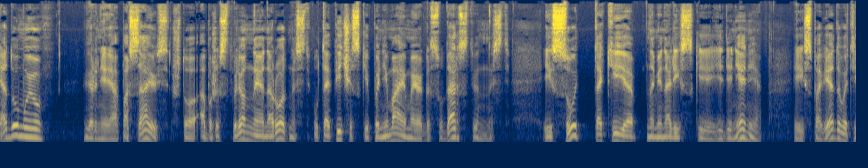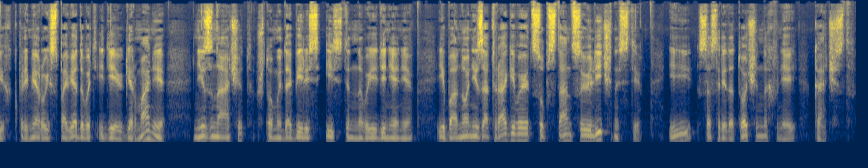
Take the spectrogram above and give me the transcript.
Я думаю, вернее, опасаюсь, что обожествленная народность, утопически понимаемая государственность и суть такие номиналистские единения, и исповедовать их, к примеру, исповедовать идею Германии, не значит, что мы добились истинного единения, ибо оно не затрагивает субстанцию личности и сосредоточенных в ней качеств.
